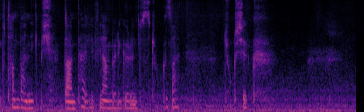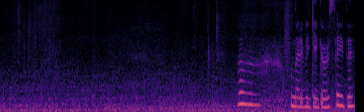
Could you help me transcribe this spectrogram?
Bu tam benlikmiş. Dantelli falan böyle görüntüsü çok güzel. Çok şık. Ah, Bunları Bilge görseydi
